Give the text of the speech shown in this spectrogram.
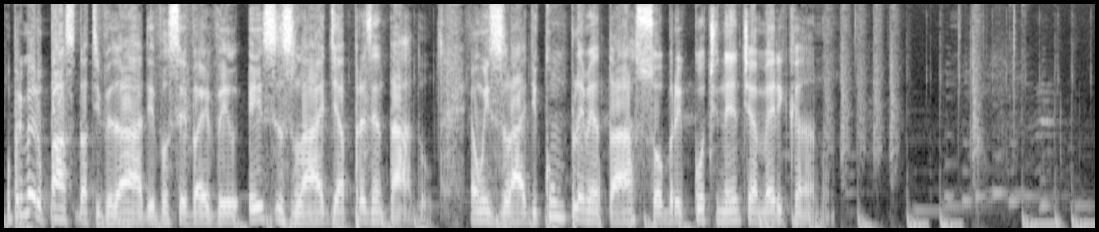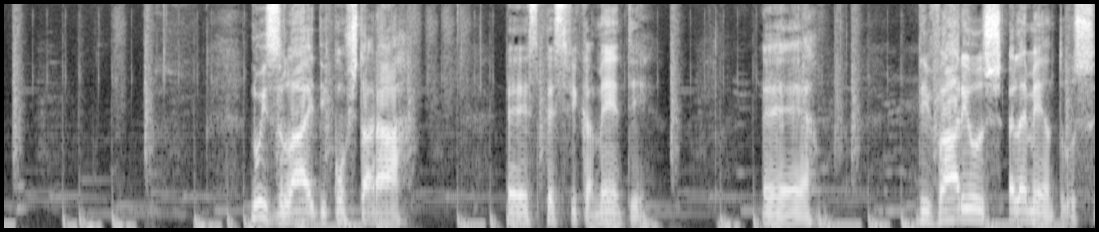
O primeiro passo da atividade, você vai ver esse slide apresentado. É um slide complementar sobre o continente americano. No slide constará é, especificamente é, de vários elementos,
